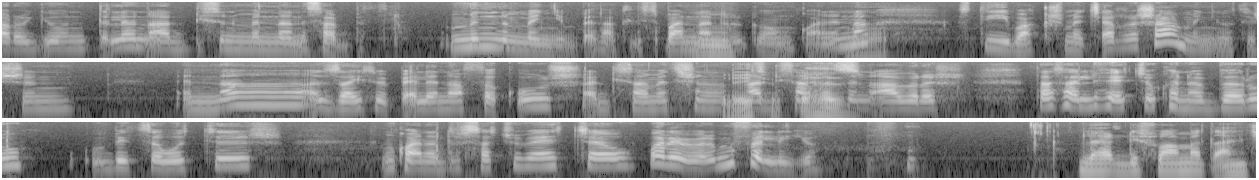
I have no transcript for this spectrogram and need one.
አሮጌውን ጥለን አዲስን የምናነሳበት ነው የምንመኝበት at least ባናደርገው እንኳን እና እስቲ ባክሽ መጨረሻ ምኞትሽን እና እዛ ኢትዮጵያ ለናፈቁሽ አዲስ አመትሽን አዲስ አመትን አብረሽ ታሳልፊያቸው ከነበሩ ቤተሰቦችሽ እንኳን አደረሳችሁ ቢያቸው ወሬቨር የምፈልጊው። ለአዲሱ አመት አንቺ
